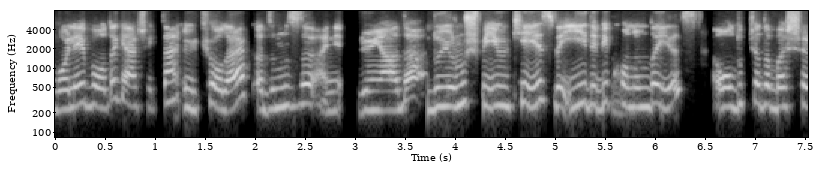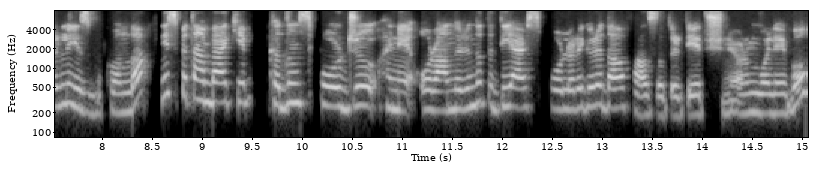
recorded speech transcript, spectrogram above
voleybolda gerçekten ülke olarak adımızı hani dünyada duyurmuş bir ülkeyiz ve iyi de bir konumdayız. Oldukça da başarılıyız bu konuda. Nispeten belki kadın sporcu hani oranlarında da diğer sporlara göre daha fazladır diye düşünüyorum voleybol.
